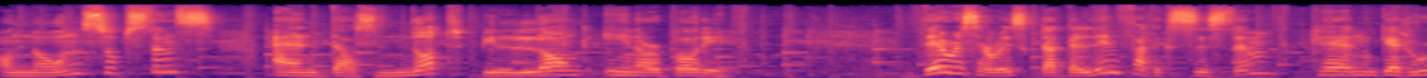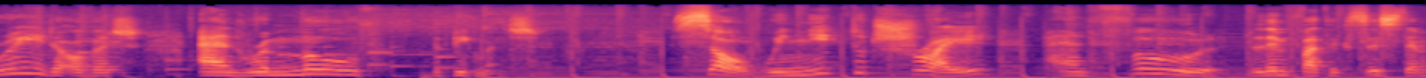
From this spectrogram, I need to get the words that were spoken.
unknown substance and does not belong in our body. There is a risk that the lymphatic system can get rid of it and remove the pigment. So we need to try and fool lymphatic system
